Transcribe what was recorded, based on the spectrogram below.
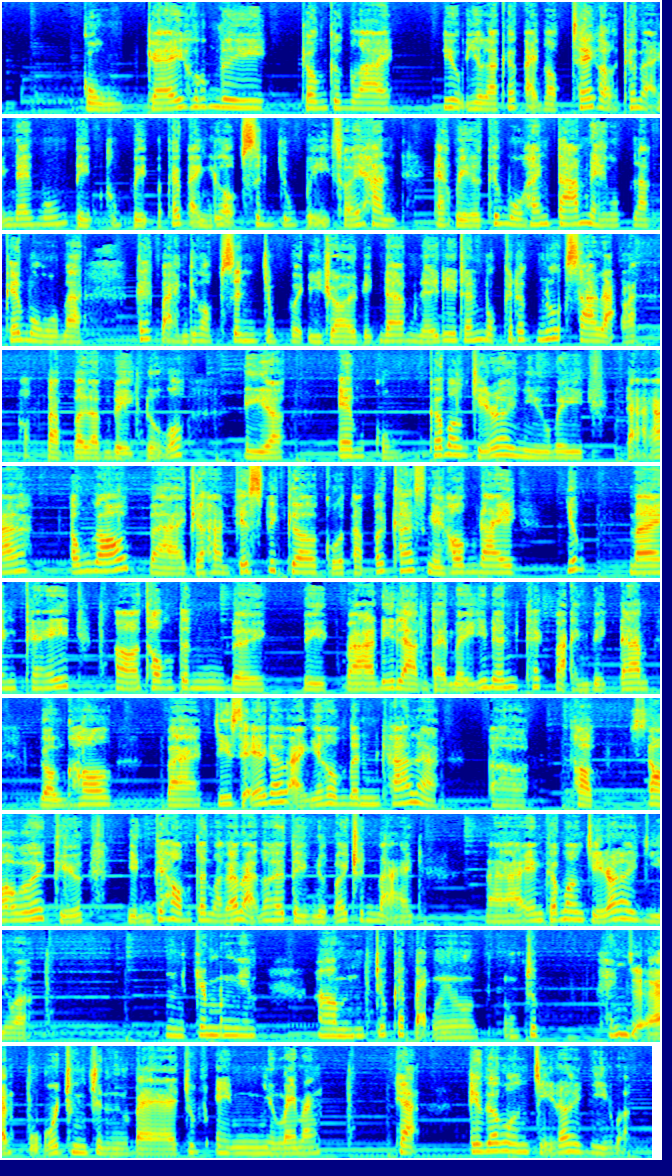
cùng cái hướng đi trong tương lai. Ví dụ như là các bạn học tech hoặc các bạn đang muốn tìm công việc và các bạn du học sinh chuẩn bị khởi hành đặc biệt là cái mùa tháng 8 này một là cái mùa mà các bạn du học sinh chuẩn bị rời Việt Nam để đi đến một cái đất nước xa lạ học tập và làm việc nữa. Thì uh, em cũng cảm ơn chị rất là nhiều vì đã đóng góp và trở thành cái speaker của tập podcast ngày hôm nay giúp mang cái uh, thông tin về việc và đi làm tại Mỹ đến các bạn Việt Nam gần hơn và chia sẻ các bạn những thông tin khá là uh, thật so với kiểu những cái thông tin mà các bạn có thể tìm được ở trên mạng và em cảm ơn chị rất là nhiều ạ. À. Cảm ơn em. Um, chúc các bạn chúc khán giả của chương trình và chúc em nhiều may mắn. Dạ, em cảm ơn chị rất là nhiều ạ. À.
